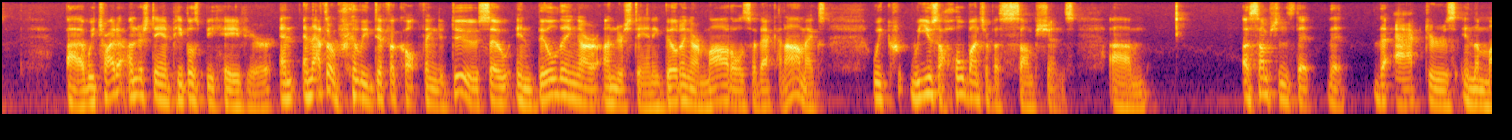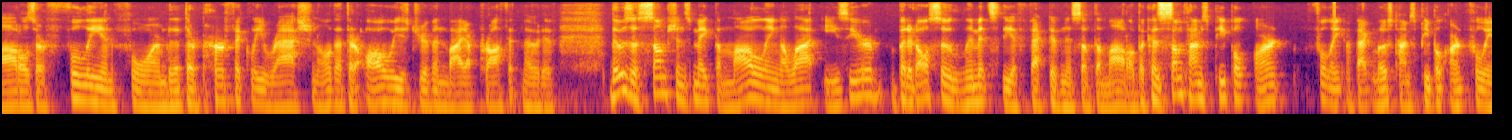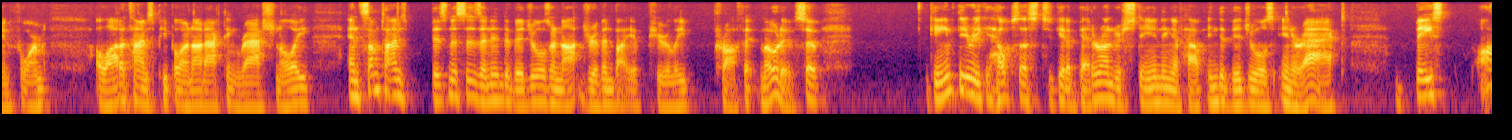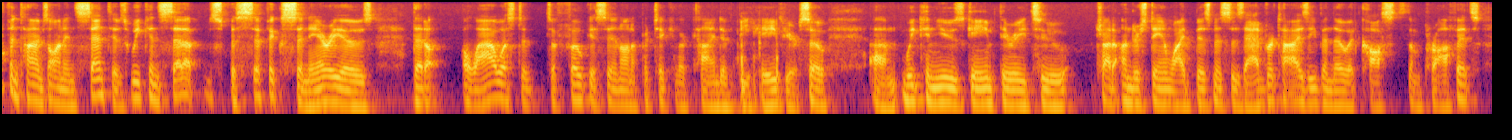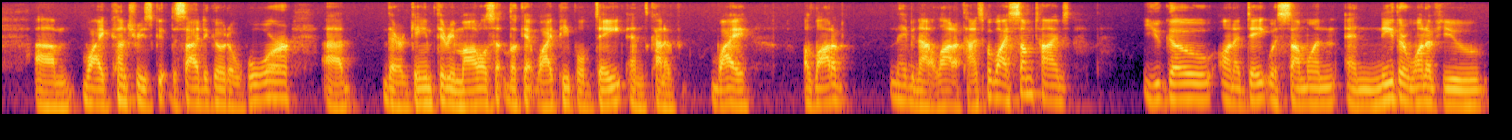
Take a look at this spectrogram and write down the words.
uh, we try to understand people's behavior, and, and that's a really difficult thing to do. So, in building our understanding, building our models of economics, we, we use a whole bunch of assumptions. Um, assumptions that, that the actors in the models are fully informed, that they're perfectly rational, that they're always driven by a profit motive. Those assumptions make the modeling a lot easier, but it also limits the effectiveness of the model because sometimes people aren't fully, in fact, most times people aren't fully informed a lot of times people are not acting rationally, and sometimes businesses and individuals are not driven by a purely profit motive. So, game theory helps us to get a better understanding of how individuals interact based oftentimes on incentives. We can set up specific scenarios that allow us to, to focus in on a particular kind of behavior. So, um, we can use game theory to try to understand why businesses advertise even though it costs them profits um, why countries decide to go to war. Uh, there are game theory models that look at why people date and kind of why a lot of, maybe not a lot of times, but why sometimes you go on a date with someone and neither one of you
